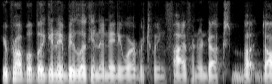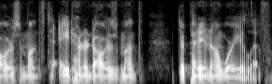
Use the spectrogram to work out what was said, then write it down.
you're probably going to be looking at anywhere between $500 a month to $800 a month, depending on where you live.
